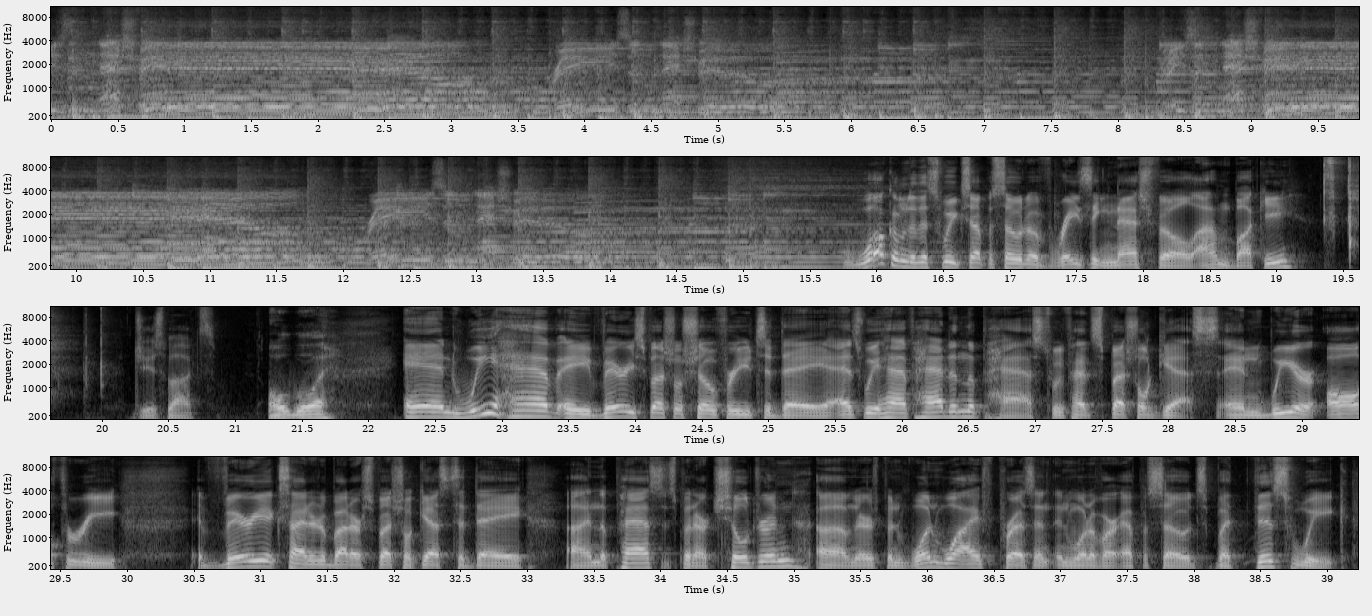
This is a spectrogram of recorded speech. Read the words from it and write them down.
Raising Nashville. Raising Nashville. Raising Nashville. Welcome to this week's episode of Raising Nashville. I'm Bucky, Juice box. Old boy. And we have a very special show for you today. As we have had in the past, we've had special guests, and we are all three very excited about our special guest today. Uh, in the past, it's been our children. Um, there's been one wife present in one of our episodes, but this week,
